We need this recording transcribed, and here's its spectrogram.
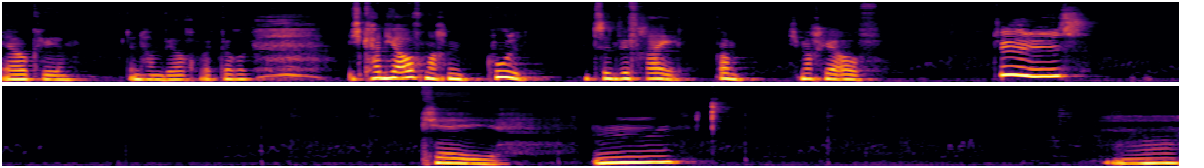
Ja, okay. Den haben wir auch weggerückt. Ich kann hier aufmachen. Cool. Jetzt sind wir frei. Komm, ich mach hier auf. Tschüss. Okay. Hm. Ja.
